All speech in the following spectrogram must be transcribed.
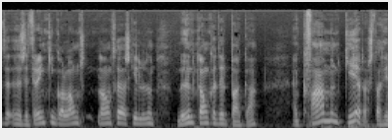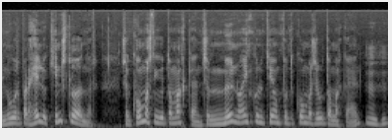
þessi þrenging á lán, lánþegaskilurðum mun ganga tilbaka en hvað mun gerast af því nú eru bara heilu kynnslóðunar sem komast ekki út á markaðin sem mun á einhvern tímapunkti koma sér út á markaðin Mhm.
